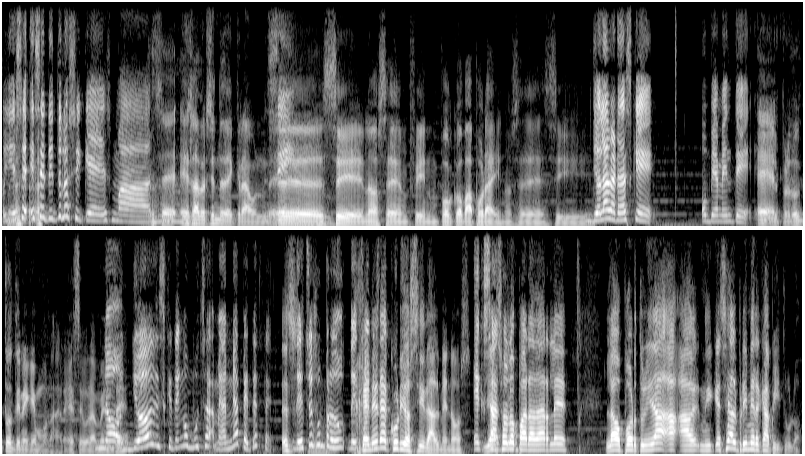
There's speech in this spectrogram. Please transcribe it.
Oye, ese, ese título sí que es más. Es la versión de The Crown. de- Sí. Eh, sí, no sé, en fin, un poco va por ahí. No sé si. Yo la verdad es que obviamente. Eh, el producto tiene que molar, ¿eh? Seguramente. no, yo es que tengo mucha. A mí me apetece. Es- de hecho, es un producto. hecho, Genera curiosidad al menos. Ya solo para darle la oportunidad a, a- ni que sea el primer capítulo.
